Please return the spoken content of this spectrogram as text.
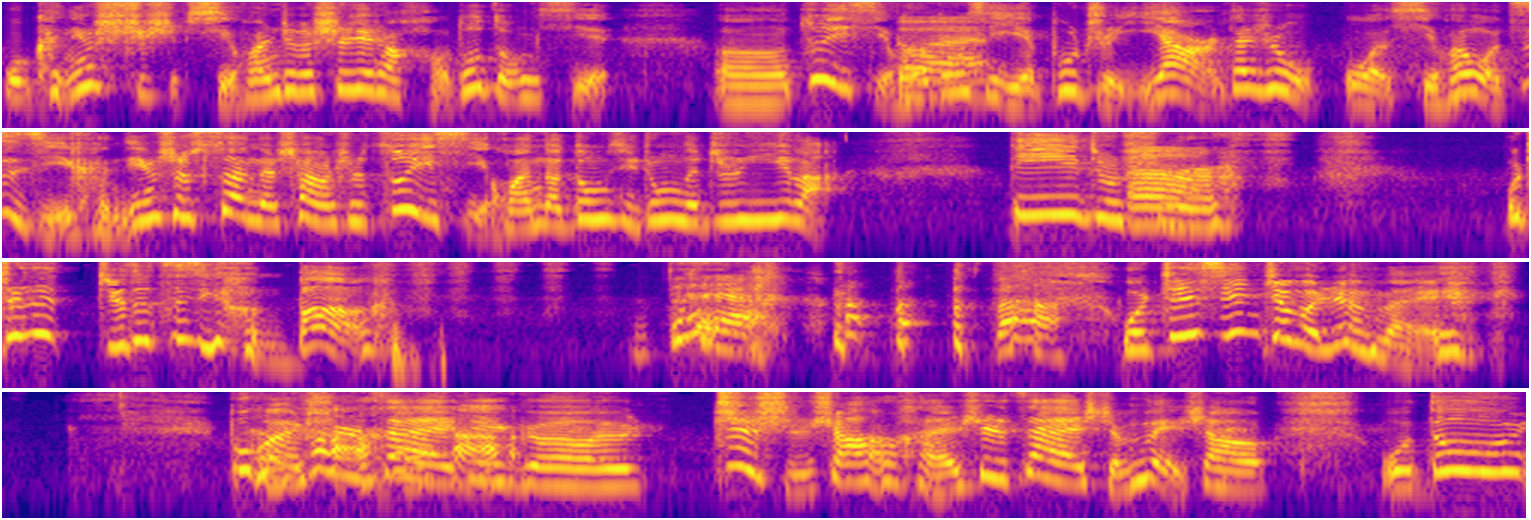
我肯定是喜欢这个世界上好多东西，嗯、最喜欢的东西也不止一样。但是我喜欢我自己，肯定是算得上是最喜欢的东西中的之一了。第一就是，嗯 我真的觉得自己很棒，对呀、棒，我真心这么认为。不管是在这个知识上，还是在审美上，我都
